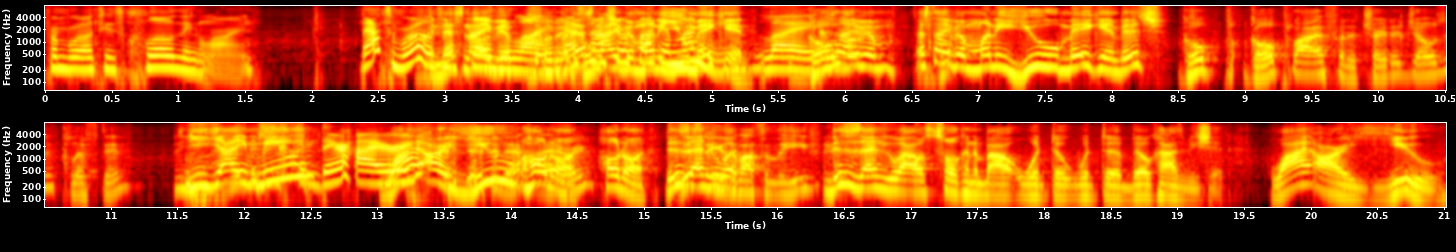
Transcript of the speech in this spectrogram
from royalties clothing line. That's royalties that's not clothing even- line. but That's, that's not, not your even money fucking you money. making. Like That's Go not even that's not even money you making, bitch. Go go apply for the Trader Joe's in Clifton. You, you ain't mean? they're hiring. Why are you? Hold on, hold on. This, This is exactly nigga's what about to leave. this is exactly what I was talking about with the with the Bill Cosby shit. Why are you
